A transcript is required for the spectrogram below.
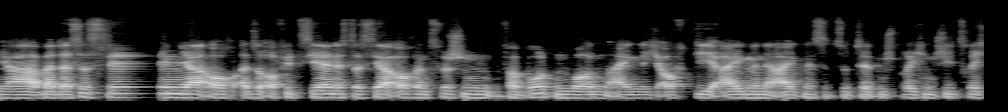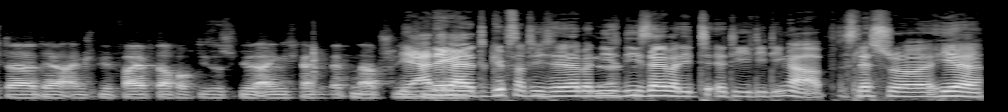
Ja, aber das ist denen ja auch, also offiziell ist das ja auch inzwischen verboten worden, eigentlich auf die eigenen Ereignisse zu tippen. Sprich, ein Schiedsrichter, der ein Spiel pfeift, darf auf dieses Spiel eigentlich keine Wetten abschließen. Ja, Digga, du gibst natürlich selber nie, nie selber die, die, die Dinger ab. Das lässt schon hier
